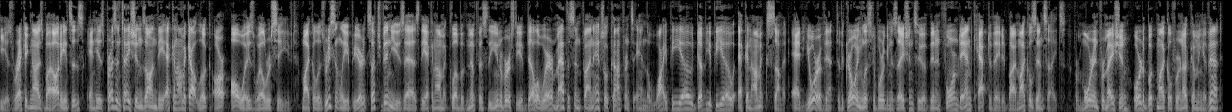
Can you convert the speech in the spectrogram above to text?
He is recognized by audiences, and his presentations on the economic outlook are always well received. Michael has recently appeared at such venues as the Economic Club of Memphis, the University of Delaware, Matheson Financial Conference, and the YPO WPO Economic Summit. Add your event to the growing list of organizations who have been informed and captivated by Michael's insights. For more information or to book Michael for an upcoming event,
